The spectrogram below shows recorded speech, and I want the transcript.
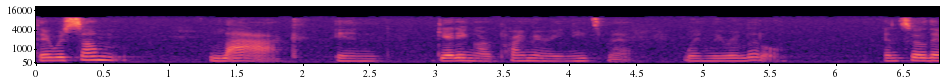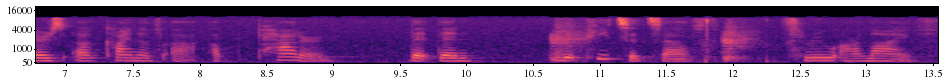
there was some lack in getting our primary needs met when we were little. And so there's a kind of a, a pattern that then repeats itself through our life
